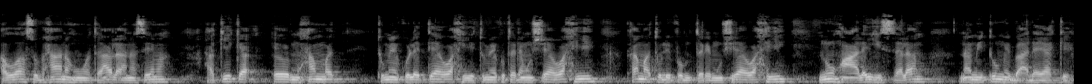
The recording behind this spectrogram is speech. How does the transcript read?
Allah subhanahu wa ta'ala anasema hakika ewe Muhammad tumekuletea wahi tumekuteremshia wahi kama tulipomteremshia wahi Nuh alayhi salam na mitume baada yake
